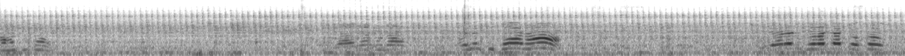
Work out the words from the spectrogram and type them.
ना हाँ, हाँ, हाँ,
